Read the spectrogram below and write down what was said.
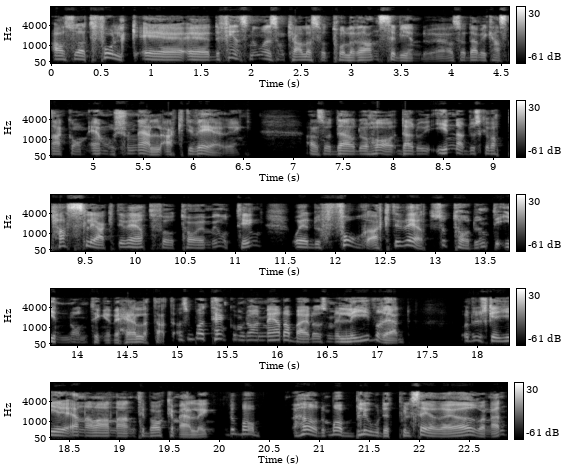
Alltså att folk är, eh, det finns något som kallas för toleransvindu, alltså där vi kan snacka om emotionell aktivering. Alltså där du, har, där du innan du ska vara passlig aktiverat för att ta emot ting och är du för aktiverat så tar du inte in någonting i det hela taget. Alltså bara tänk om du har en medarbetare som är livrädd och du ska ge en eller annan tillbakamelding. Då bara, hör du bara blodet pulsera i öronen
